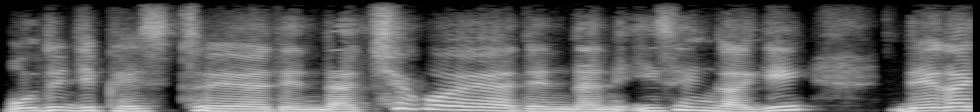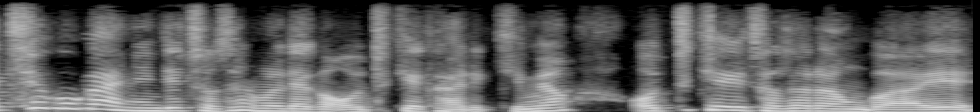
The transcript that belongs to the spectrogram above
뭐든지 베스트여야 된다, 최고여야 된다는 이 생각이 내가 최고가 아닌데 저 사람을 내가 어떻게 가리키며 어떻게 저 사람과의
